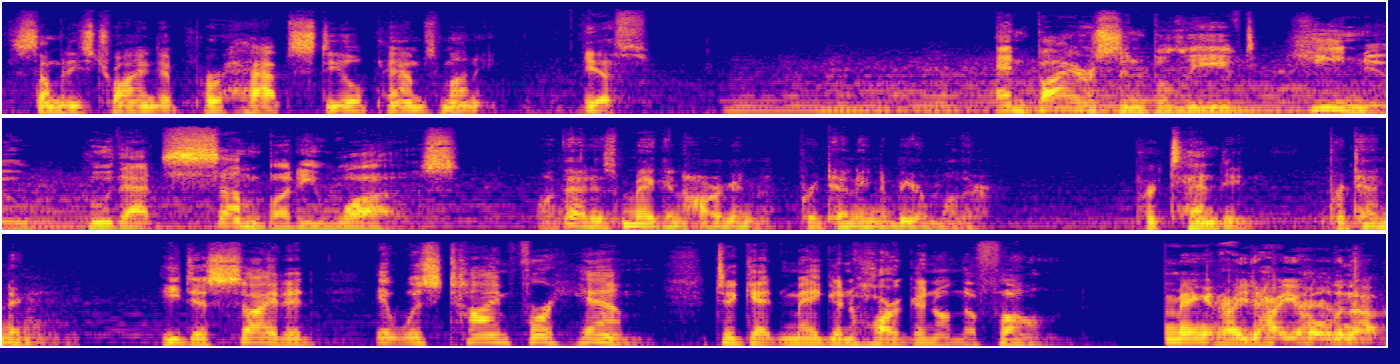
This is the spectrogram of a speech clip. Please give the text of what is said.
Somebody's trying to perhaps steal Pam's money. Yes. And Byerson believed he knew who that somebody was. Well, that is Megan Hargan pretending to be her mother. Pretending? Pretending. He decided it was time for him to get Megan Hargan on the phone. Megan, how you, how you holding up?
